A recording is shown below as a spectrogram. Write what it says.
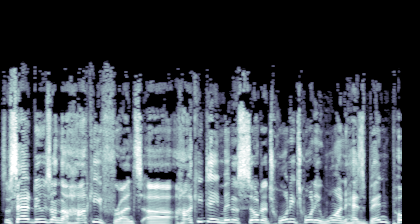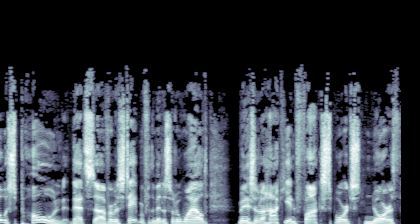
So sad news on the hockey front. Uh, Hockey Day Minnesota 2021 has been postponed. That's uh, from a statement from the Minnesota Wild, Minnesota Hockey, and Fox Sports North.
